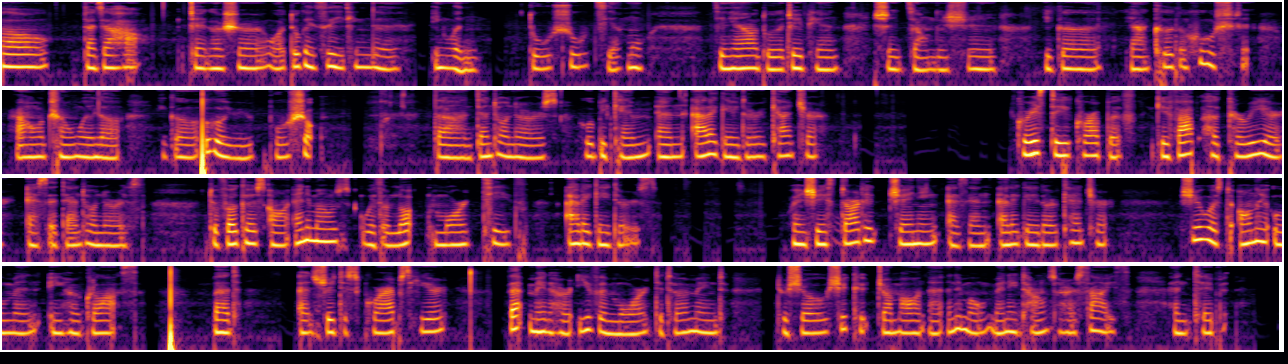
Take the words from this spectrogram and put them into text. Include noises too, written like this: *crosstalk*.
Hello，大家好，这个是我读给自己听的英文读书节目。今天要读的这篇是讲的是一个牙科的护士，然后成为了一个鳄鱼捕手。The dental nurse who became an alligator catcher. Christy Corbett gave up her career as a dental nurse to focus on animals with a lot more teeth, alligators. When she started training as an alligator catcher, she was the only woman in her class. But, as she describes here, that made her even more determined to show she could jump on an animal many times her size and tip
